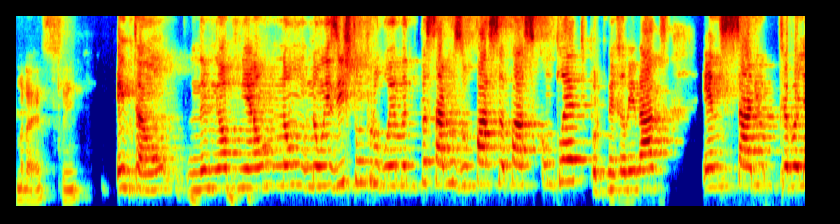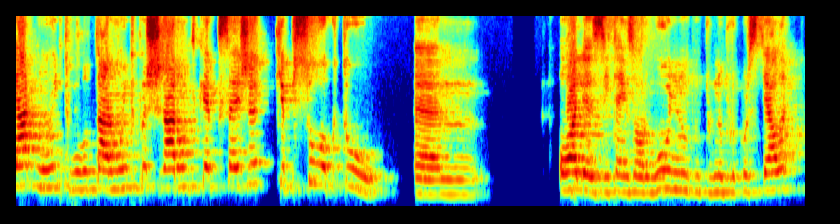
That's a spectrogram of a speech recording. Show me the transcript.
Merece, sim. Então, na minha opinião, não, não existe um problema de passarmos o passo a passo completo, porque na realidade é necessário trabalhar muito e lutar muito para chegar onde quer que seja que a pessoa que tu um, olhas e tens orgulho no, no percurso dela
